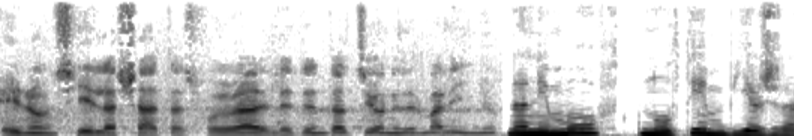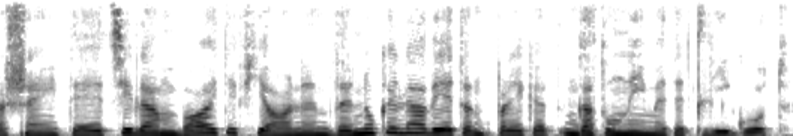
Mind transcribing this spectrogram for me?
e non si è lasciata sfiorare dalle tentazioni del maligno. Na ndihmoftë në udhëtim Virgjëra Shenjte, e cila mbajti fjalën dhe nuk e la veten të preket nga tundimet e të ligut.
